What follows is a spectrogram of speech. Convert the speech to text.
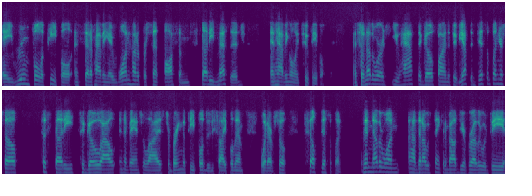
a room full of people instead of having a 100% awesome studied message and having only two people. And so, in other words, you have to go find the people. You have to discipline yourself to study, to go out and evangelize, to bring the people, to disciple them, whatever. So, self discipline. And then another one uh, that I was thinking about, dear brother, would be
